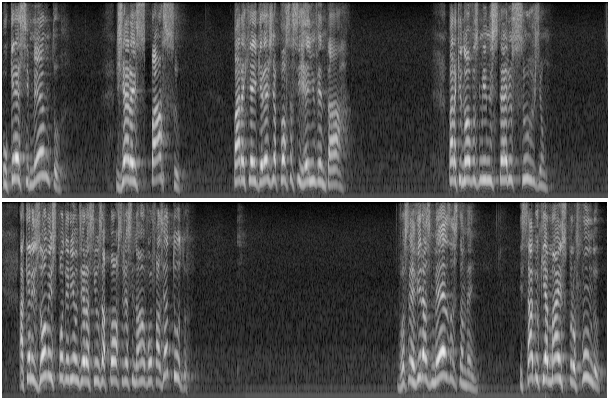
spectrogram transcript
O crescimento gera espaço para que a igreja possa se reinventar, para que novos ministérios surjam. Aqueles homens poderiam dizer assim, os apóstolos assim, não, eu vou fazer tudo. Vou servir as mesas também. E sabe o que é mais profundo?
